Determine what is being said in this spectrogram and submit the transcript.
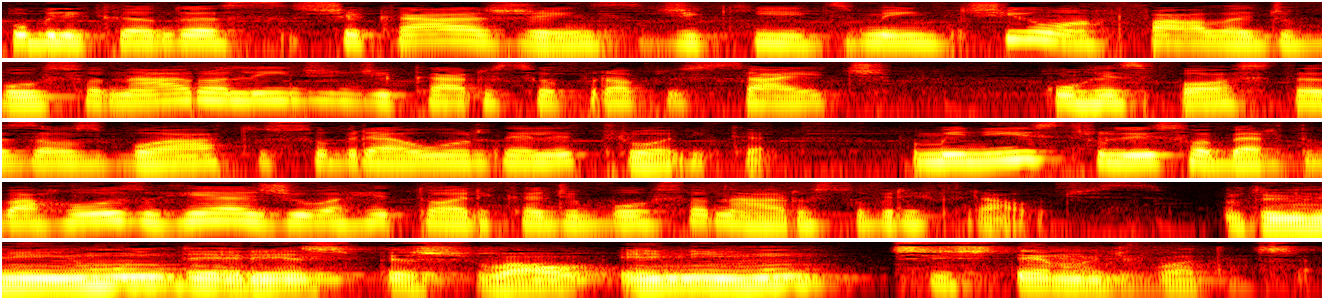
publicando as checagens de que desmentiam a fala de Bolsonaro, além de indicar o seu próprio site com respostas aos boatos sobre a urna eletrônica. O ministro Luiz Roberto Barroso reagiu à retórica de Bolsonaro sobre fraudes. Não tenho nenhum interesse pessoal em nenhum sistema de votação.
